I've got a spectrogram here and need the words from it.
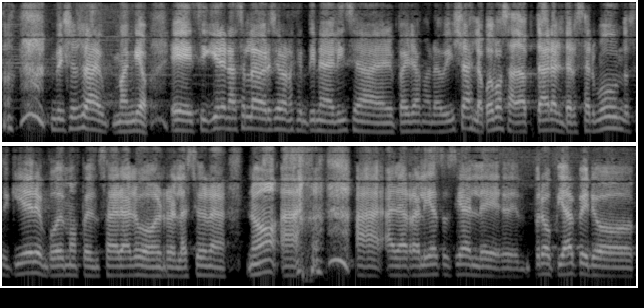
De yo ya mangueo. Si quieren hacer la versión argentina de Alicia en el País de las Maravillas, la podemos adaptar al tercer mundo si quieren, podemos pensar algo en relación a, ¿no? a, a- a la realidad social de- de- propia, pero,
